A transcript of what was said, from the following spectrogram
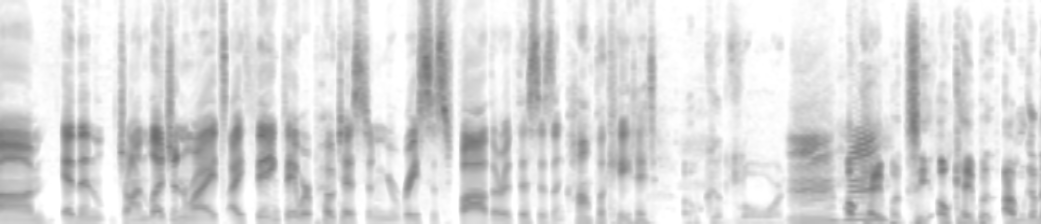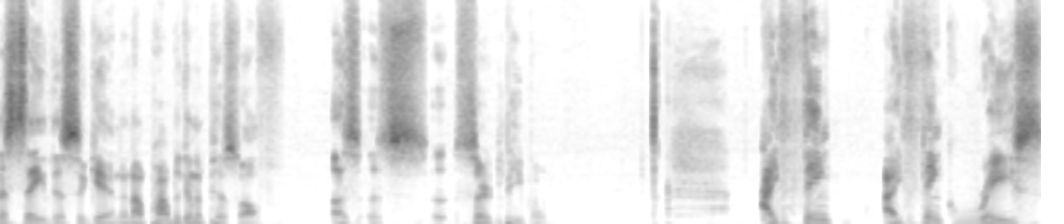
um, and then John Legend writes, "I think they were protesting your racist father. This isn't complicated." Oh, good lord. Mm-hmm. Okay, but see, okay, but I'm going to say this again, and I'm probably going to piss off us, us- uh, certain people. I think I think race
